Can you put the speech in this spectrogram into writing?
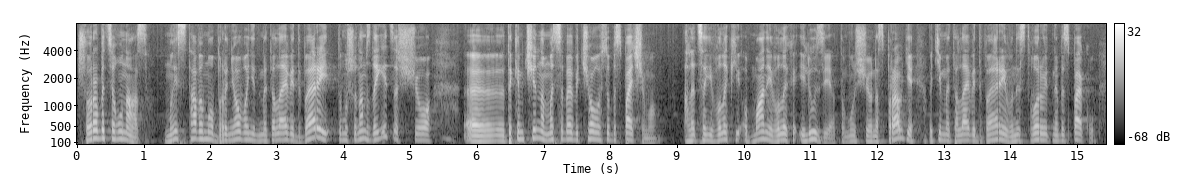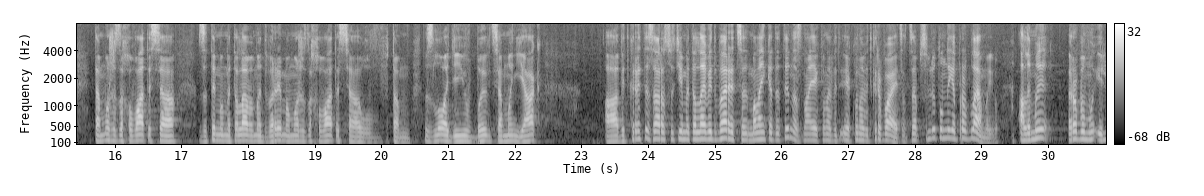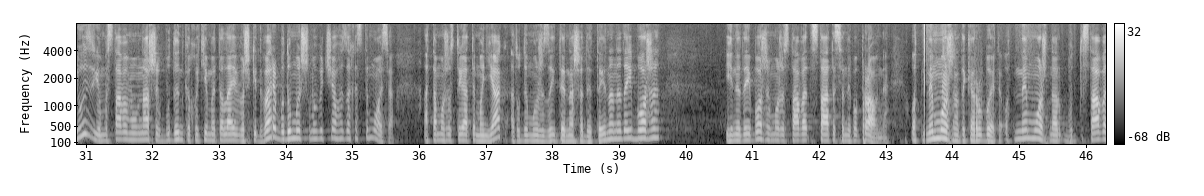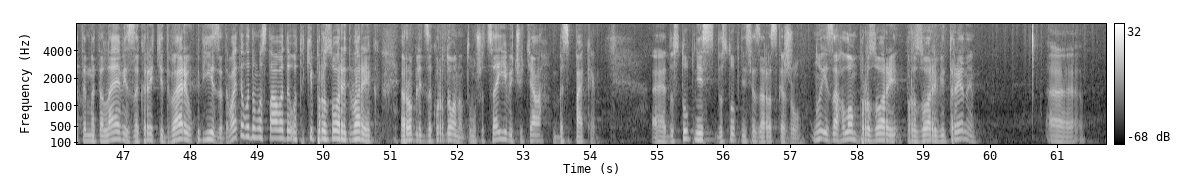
Що робиться у нас? Ми ставимо броньовані металеві двері, тому що нам здається, що таким чином ми себе від чогось убезпечимо. Але це є великий обман і велика ілюзія, тому що насправді оті металеві двері вони створюють небезпеку. Там може заховатися за тими металевими дверима, може заховатися там злодій, вбивця, маньяк. А відкрити зараз оті металеві двері, це маленька дитина знає, як вона як вона відкривається. Це абсолютно не є проблемою. Але ми робимо ілюзію, ми ставимо в наших будинках оті металеві важкі двері, бо думаємо, що ми від чого захистимося. А там може стояти маньяк, а туди може зайти наша дитина, не дай Боже. І не дай Боже, може статися непоправне. От не можна таке робити. От не можна ставити металеві закриті двері в під'їзди. Давайте будемо ставити отакі прозорі двері, як роблять за кордоном, тому що це є відчуття безпеки. Е, Доступність, доступність я зараз скажу. Ну і загалом прозорі, прозорі вітрини. Е,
